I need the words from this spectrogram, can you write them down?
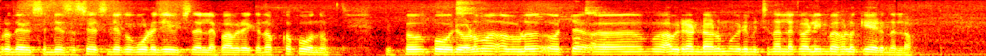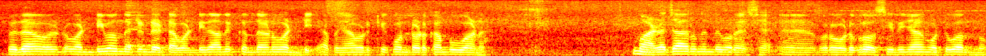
ബ്രദേഴ്സിന്റെയും സിസ്റ്റേഴ്സിന്റെയും ഒക്കെ കൂടെ ജീവിച്ചതല്ലേ? അപ്പോൾ അവരേക്ക് നിന്നൊക്കെ പോന്നു. ഇപ്പോൾ പോരോളം അവൾ ഒറ്റ അവർ രണ്ടാളും ഒരുമിച്ച് നല്ല കളിയും ബഹളമൊക്കെ ആയിരുന്നല്ലോ? ഇപ്പോൾ ഇതാ വണ്ടി വന്നിട്ടുണ്ട് കേട്ടോ. വണ്ടി ഇതാ നിൽക്കുന്നതാണ് വണ്ടി. അപ്പോൾ ഞാൻ അവിടേക്ക് കൊണ്ടുകൊടുക്കാൻ പോവാണ്. മഴ ചാറുന്നുണ്ട് കുറേശ്ശെ. റോഡ് ക്രോസ് ചെയ്ത് ഞാൻ അങ്ങോട്ട് വന്നു.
